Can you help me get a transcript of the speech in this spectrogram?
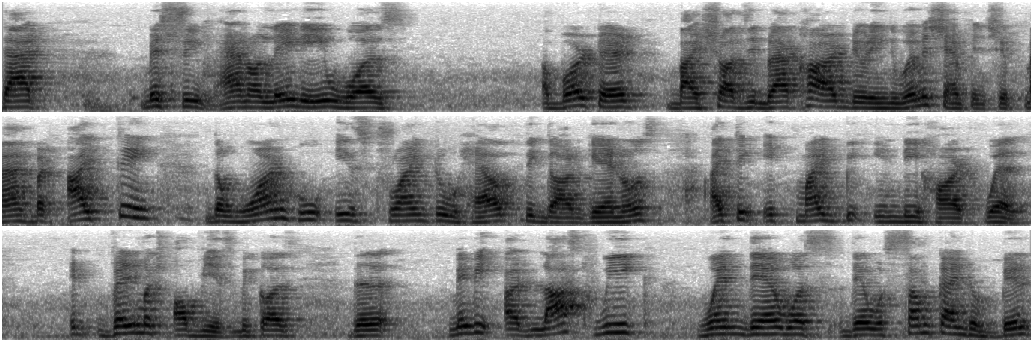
that mystery man or lady was aborted by Shotzi Blackheart during the women's championship match. But I think the one who is trying to help the Garganos I think it might be Indi Hartwell. It very much obvious because the maybe uh, last week when there was there was some kind of bill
